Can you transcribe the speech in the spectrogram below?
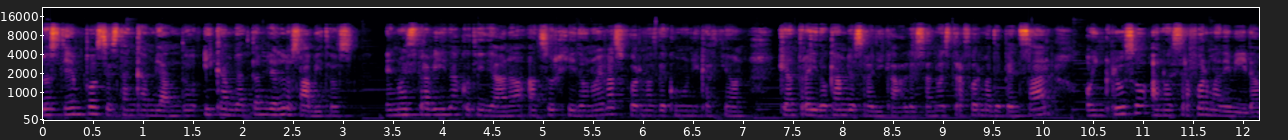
Los tiempos están cambiando y cambian también los hábitos. En nuestra vida cotidiana han surgido nuevas formas de comunicación que han traído cambios radicales a nuestra forma de pensar o incluso a nuestra forma de vida.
